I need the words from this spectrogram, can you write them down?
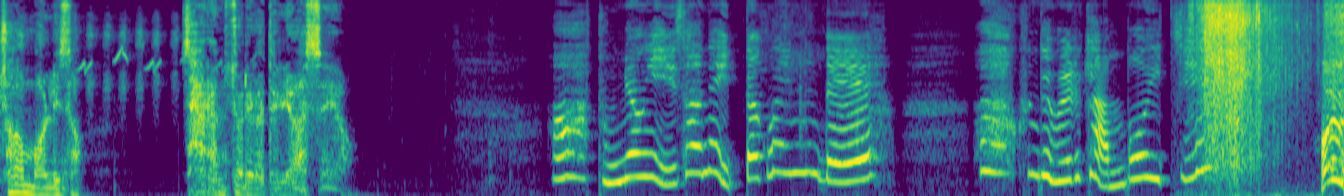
저 멀리서 사람 소리가 들려왔어요. 아, 분명히 이 산에 있다고 했는데. 아, 근데 왜 이렇게 안 보이지? 아유,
